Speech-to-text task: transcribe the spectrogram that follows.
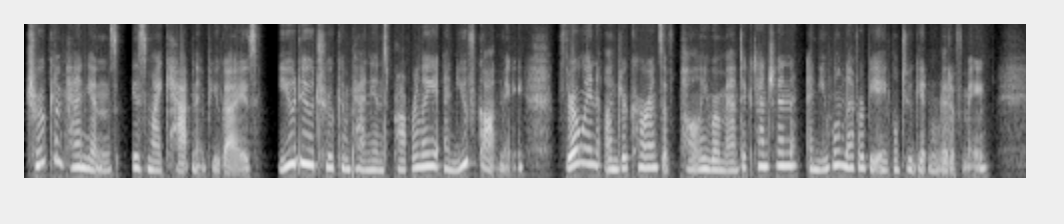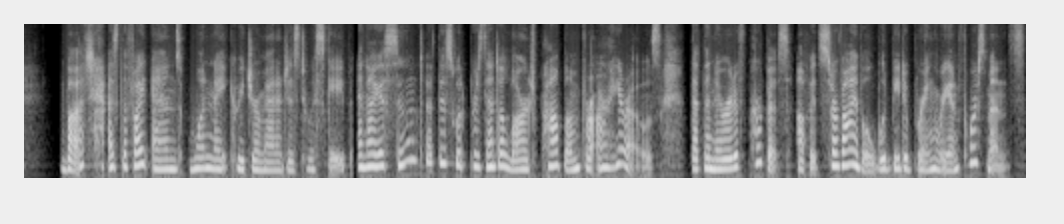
True Companions is my catnip, you guys. You do True Companions properly, and you've got me. Throw in undercurrents of poly-romantic tension, and you will never be able to get rid of me. But as the fight ends, one night creature manages to escape, and I assumed that this would present a large problem for our heroes, that the narrative purpose of its survival would be to bring reinforcements.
